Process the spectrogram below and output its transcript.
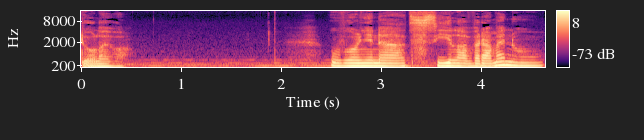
doleva. Uvolněná síla v ramenu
